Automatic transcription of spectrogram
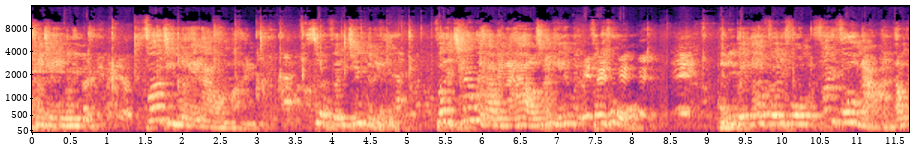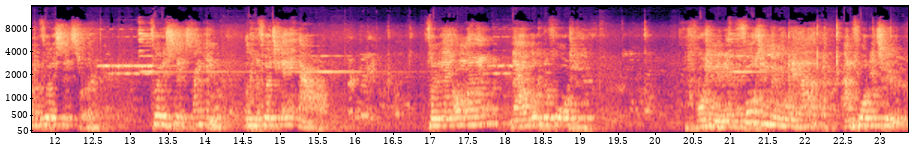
28 million. 30 million now online. Sir, 32 million. 32 we have in the house. Thank you. 34. And you bid there, 34, 34 now. Now we're looking at 36, sorry. 36, thank you. Looking at 38 now. 38 online. Now looking at 40. 40 million. 40 million we have, and 42.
